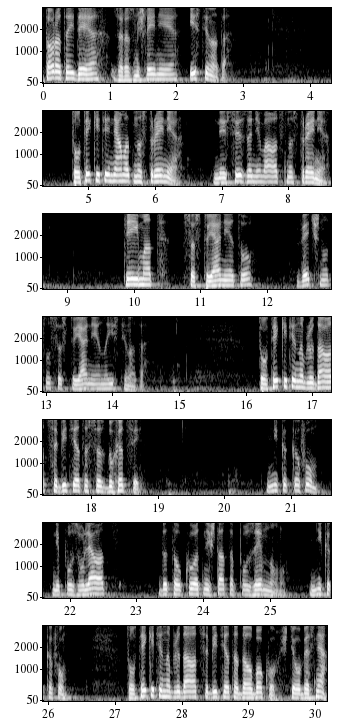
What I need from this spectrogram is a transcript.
Втората идея за размишление е истината. Толтеките нямат настроения, не се занимават с настроения. Те имат състоянието, вечното състояние на истината. Толтеките наблюдават събитията с духът си. Никакъв ум не позволяват да тълкуват нещата по-земно Никакъв ум. Толтеките наблюдават събитията дълбоко. Ще обясня.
